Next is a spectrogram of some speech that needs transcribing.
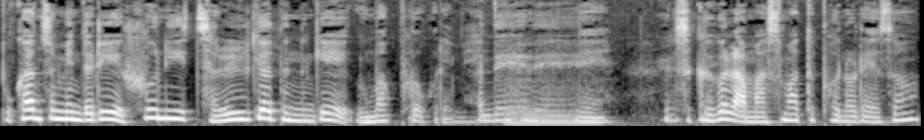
북한 주민들이 흔히 즐겨 듣는 게 음악 프로그램이에요. 아, 네, 네. 네. 그래서 그걸 아마 스마트폰으로 해서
